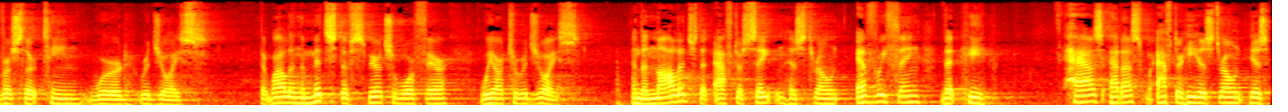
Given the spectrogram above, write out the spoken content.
verse 13 word, rejoice. That while in the midst of spiritual warfare, we are to rejoice and the knowledge that after Satan has thrown everything that he has at us, after he has thrown his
